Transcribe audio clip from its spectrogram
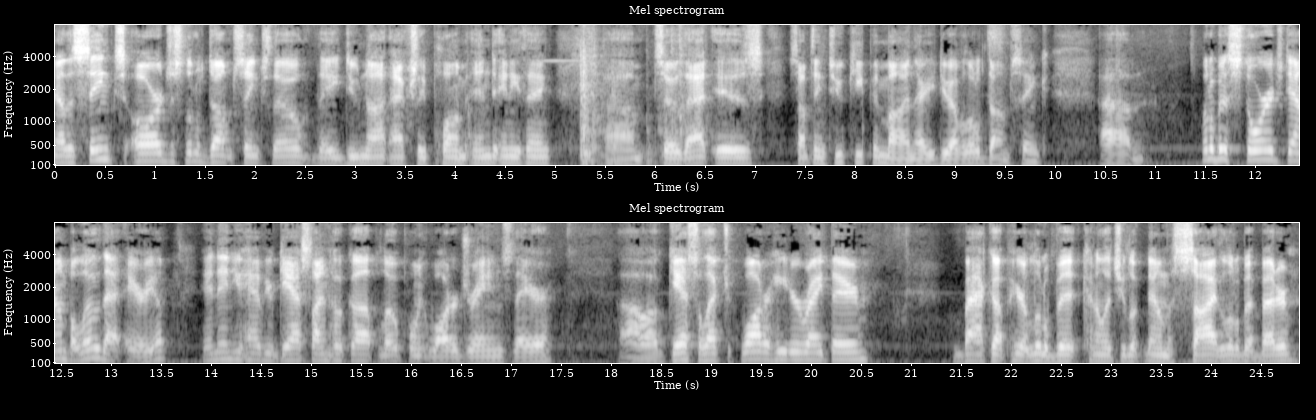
Now the sinks are just little dump sinks though. They do not actually plumb into anything. Um, so that is something to keep in mind there. You do have a little dump sink. Um, a little bit of storage down below that area. And then you have your gas line hookup, low point water drains there. Uh, gas electric water heater right there. Back up here a little bit, kind of let you look down the side a little bit better.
